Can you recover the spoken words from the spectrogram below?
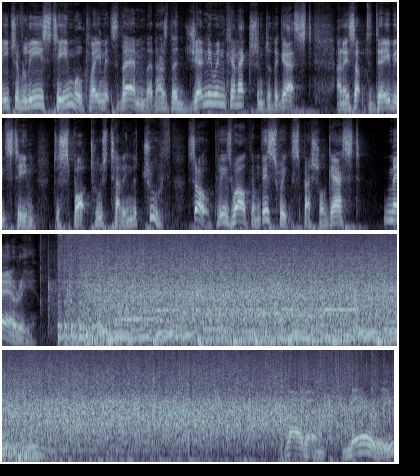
each of Lee's team will claim it's them that has the genuine connection to the guest, and it's up to David's team to spot who's telling the truth. So, please welcome this week's special guest, Mary. Now then, Mary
